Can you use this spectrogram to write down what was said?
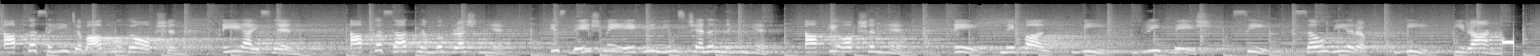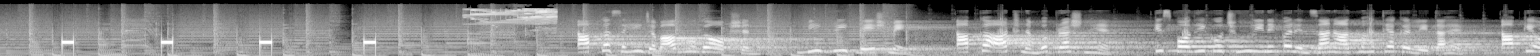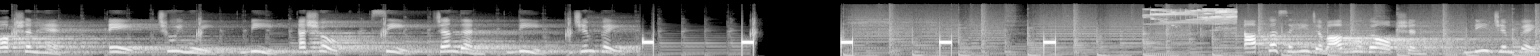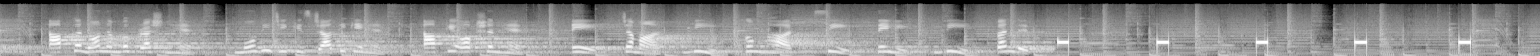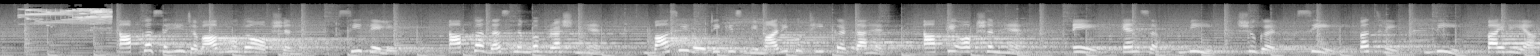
आपका सही जवाब होगा ऑप्शन ए आइसलैंड आपका सात नंबर प्रश्न है। इस देश में एक भी न्यूज़ चैनल नहीं है। आपके ऑप्शन हैं। ए, नेपाल, बी ग्रीक देश, सी, सऊदी अरब, डी, ईरान। आपका सही जवाब होगा ऑप्शन बी ग्रीक देश में। आपका आठ नंबर प्रश्न है। किस पौधे को छू लेने पर इंसान आत्महत्या कर लेता है। आपके ऑप्शन हैं ए छुई मुई बी, अशोक, सी, चंदन, डी जिम्पई आपका सही जवाब होगा ऑप्शन बी जिम्पई आपका नौ नंबर प्रश्न है, मोदी जी किस जाति के हैं? आपके ऑप्शन हैं ए, चमार, बी कुम्हार सी, तेली, डी, पंडित। आपका सही जवाब होगा ऑप्शन सी तेली। आपका दस नंबर प्रश्न है। बासी रोटी किस बीमारी को ठीक करता है? आपके ऑप्शन हैं A, cancer, B, sugar, C, पथरी, डी, पायरिया।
